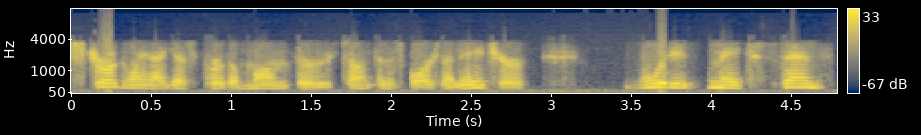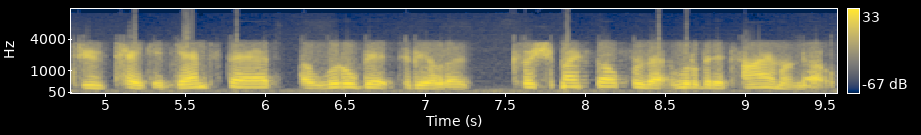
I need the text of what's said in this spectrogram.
struggling, I guess, for the month or something as far as the nature, would it make sense to take against that a little bit to be able to cushion myself for that little bit of time, or no?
